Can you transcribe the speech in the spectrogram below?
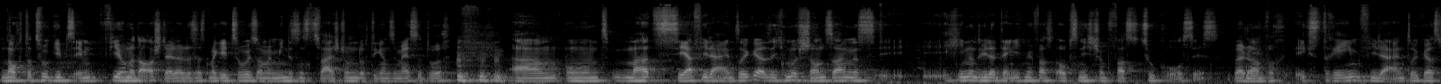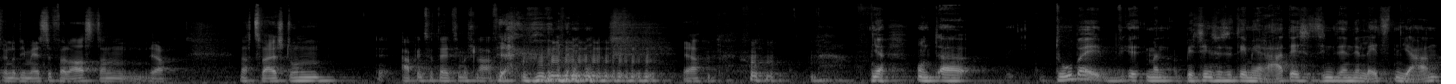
noch dazu gibt es eben 400 Aussteller, das heißt, man geht sowieso mal mindestens zwei Stunden durch die ganze Messe durch. ähm, und man hat sehr viele Eindrücke. Also ich muss schon sagen, dass hin und wieder denke ich mir fast, ob es nicht schon fast zu groß ist, weil du einfach extrem viele Eindrücke hast. Wenn du die Messe verlässt, dann ja, nach zwei Stunden ab ins Hotelzimmer schlafen. Ja. ja. Ja, und äh, Dubai, man, beziehungsweise die Emirate sind in den letzten Jahren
